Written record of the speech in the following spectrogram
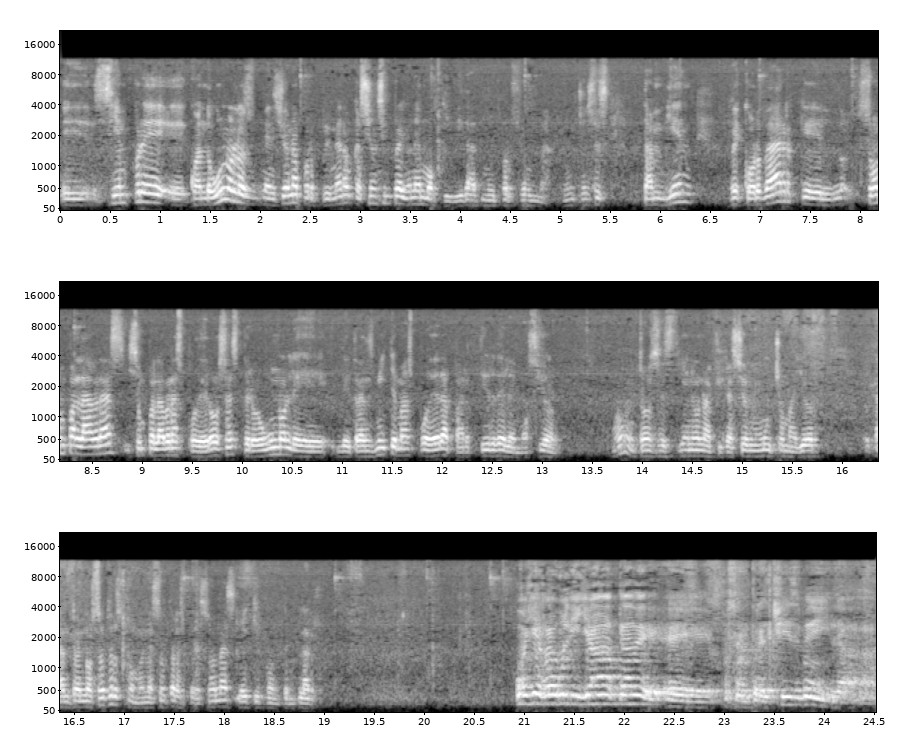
eh, siempre, eh, cuando uno los menciona por primera ocasión, siempre hay una emotividad muy profunda. Entonces, también recordar que son palabras y son palabras poderosas, pero uno le, transmite más poder a partir de la emoción. Entonces, tiene una fijación mucho mayor, tanto en nosotros como en las otras personas, y hay que contemplarlo. Oye Raúl, y ya acá de, eh, pues entre el chisme y la,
